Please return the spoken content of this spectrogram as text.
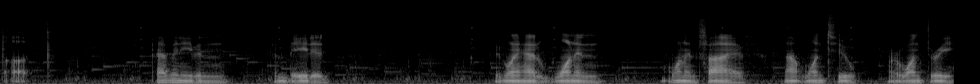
Fuck. I haven't even been baited. We've only had one in one in five. Not 1, 2, or 1, 3.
